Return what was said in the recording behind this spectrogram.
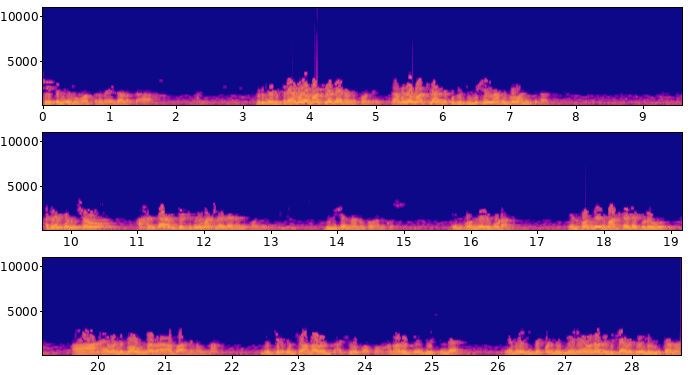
చైతన్యము మాత్రమే గలదా? ఇప్పుడు మీరు ప్రేమగా మాట్లాడారనుకోండి ప్రేమగా మాట్లాడినప్పుడు డివిజన్ అనుభవానికి రాదు. అదే కొంచెం అహంకారం పెట్టుకుని మాట్లాడారనుకోండి డివిజన్ అనుభవానికి వస్తుంది. టెలిఫోన్ మీద కూడా. టెలిఫోన్ మీద మాట్లాడేప్పుడు ఏమండి బాగున్నారా? ఆ, బాగానే ఉన్నాను వచ్చిన కొంచెం అనారోగ్యం అయ్యో పాపం అనారోగ్యం చేసిందా? ఏమైంది చెప్పండి నేనేమైనా మీకు సేవ చేయగలుగుతానా?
